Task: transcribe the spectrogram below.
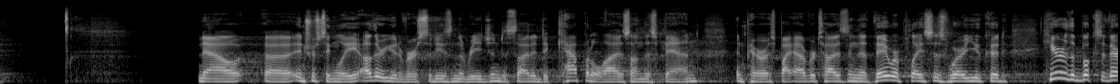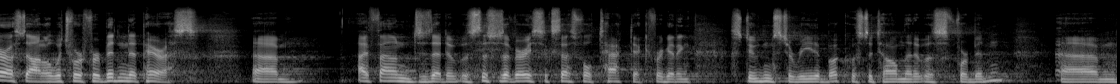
Now, uh, interestingly, other universities in the region decided to capitalize on this ban in Paris by advertising that they were places where you could hear the books of Aristotle, which were forbidden at Paris. Um, I found that it was, this was a very successful tactic for getting students to read a book, was to tell them that it was forbidden. Um,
